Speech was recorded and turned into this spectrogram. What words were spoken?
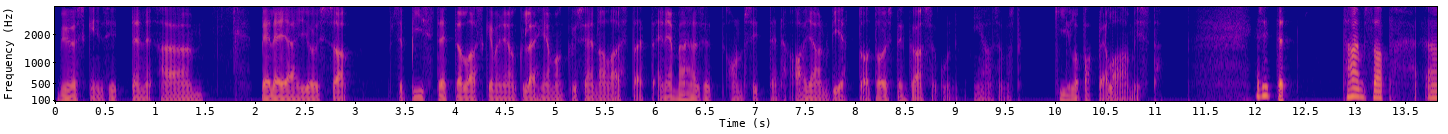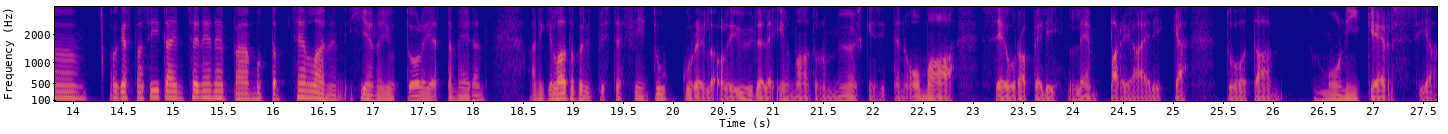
myöskin sitten ää, pelejä, joissa se pisteiden laskeminen on kyllä hieman kyseenalaista, että enemmänhän se on sitten ajanviettoa toisten kanssa kuin ihan semmoista kilpapelaamista. Ja sitten Time's Up, äh, oikeastaan siitä ei sen enempää, mutta sellainen hieno juttu oli, että meidän ainakin lautapelit.fiin tukkurille oli yhdelle ilmaantunut myöskin sitten omaa seurapelilempparia, eli tuota, Monikersia,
